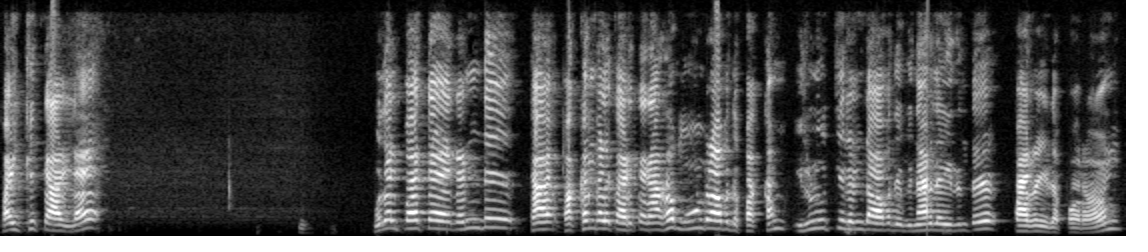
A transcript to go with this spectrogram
பயிற்சித்தாளில் முதல் பார்த்த ரெண்டு த- பக்கங்களுக்கு அடுத்ததாக மூன்றாவது பக்கம் இருநூற்றி ரெண்டாவது வினாவில இருந்து பார்வையிட போறோம்.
